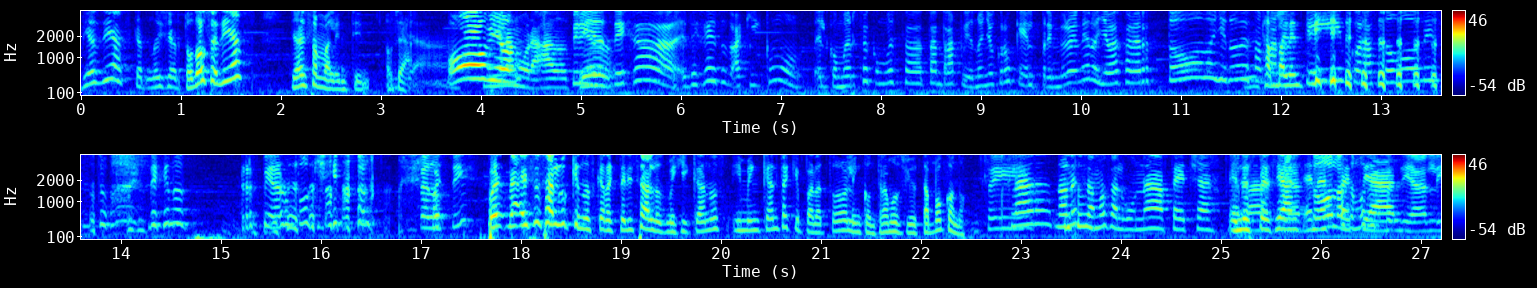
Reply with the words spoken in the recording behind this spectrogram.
10 días, que no es cierto, 12 días, ya es San Valentín. O sea, Ya, obvio. enamorados. Pero ya deja, deja eso, aquí como el comercio cómo está tan rápido, ¿no? Yo creo que el primero de enero ya vas a ver todo lleno de San, San Valentín, Valentín. corazones, esto, déjenos respirar un poquito, pero Pues- sí, Pues eso es algo que nos caracteriza a los mexicanos y me encanta que para todo le encontramos fiesta, ¿a poco no? sí. Claro, no necesitamos alguna fecha. En especial. En todo lo hacemos especial. especial y,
